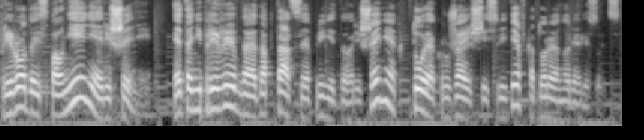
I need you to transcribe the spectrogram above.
природа исполнения решений – это непрерывная адаптация принятого решения к той окружающей среде, в которой оно реализуется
